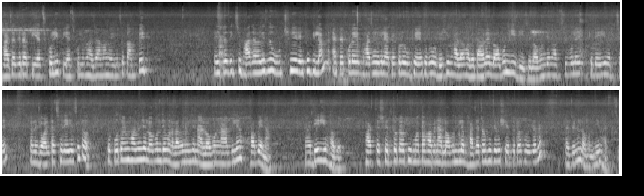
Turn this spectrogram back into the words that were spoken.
ভাজা যেটা পেঁয়াজ কলি পেঁয়াজ কলি ভাজা আমার হয়ে গেছে কমপ্লিট এইটা দেখছি ভাজা হয়ে গেছে উঠিয়ে রেখে দিলাম। এক এক করে ভাজা হয়ে গেলে এক এক করে উঠিয়ে রেখে দেবো, বেশি ভালো হবে। তাহলে লবণ দিয়ে দিয়েছি। লবণ দিয়ে ভাজছি বলে একটু দেরি হচ্ছে, কারণ জলটা ছেড়ে গেছে তো। তো প্রথমে ভাবলাম যে লবণ দেবো না, তারপর যে না, লবণ না দিলে হবে না। দেরি হবে। ভাজতে সেদ্ধটাও ঠিক মতো হবে না। লবণ দিলে ভাজাটাও হয়ে যাবে, সেদ্ধটাও হয়ে যাবে। তার জন্য লবণ দিয়ে ভাজছি।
